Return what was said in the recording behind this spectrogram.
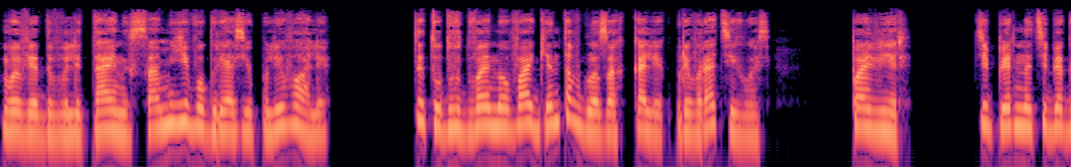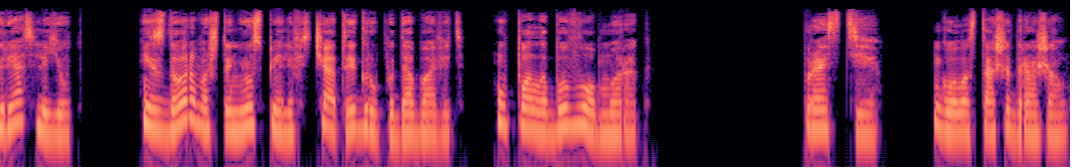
Выведывали тайны, сами его грязью поливали. Ты тут в двойного агента в глазах коллег превратилась. Поверь, теперь на тебя грязь льют, и здорово, что не успели в чаты и группы добавить. Упала бы в обморок. «Прости», — голос Таши дрожал.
